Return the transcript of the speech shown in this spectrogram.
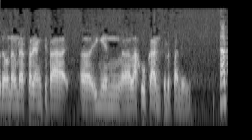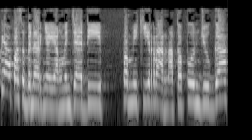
Undang-Undang Dasar yang kita uh, ingin uh, lakukan ke depan ini. Tapi apa sebenarnya yang menjadi pemikiran ataupun juga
